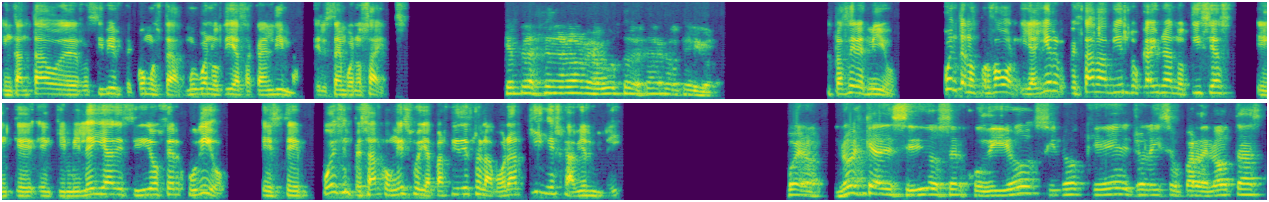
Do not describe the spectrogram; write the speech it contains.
encantado de recibirte. ¿Cómo estás? Muy buenos días acá en Lima. Él está en Buenos Aires. Qué placer enorme, gusto de estar contigo. El placer es mío. Cuéntanos, por favor. Y ayer estaba viendo que hay unas noticias en que, en que ha decidido ser judío. Este, ¿Puedes empezar con eso y a partir de eso elaborar quién es Javier Milei? Bueno, no es que ha decidido ser judío, sino que yo le hice un par de notas.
